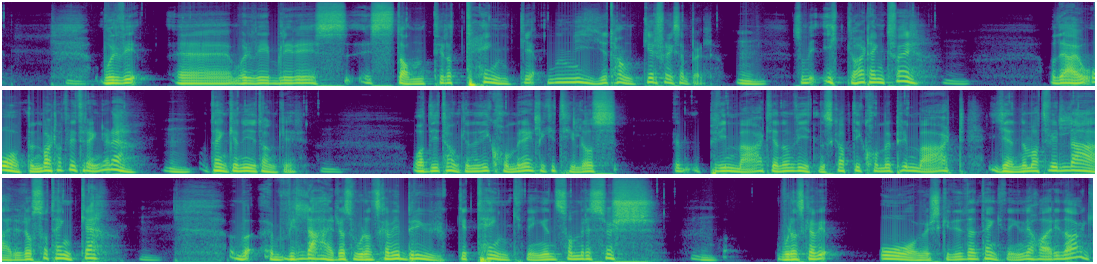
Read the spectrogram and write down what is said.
hvor vi, eh, hvor vi blir i stand til å tenke nye tanker, f.eks., Mm. som vi ikke har tenkt før. Mm. Og det er jo åpenbart at vi trenger det, Mm. å tenke nye tanker. Mm. Og at de tankene de kommer egentlig ikke til oss primært gjennom vitenskap. De kommer primært gjennom at vi lærer oss å tenke. Vi lærer oss hvordan skal vi bruke tenkningen som ressurs. Hvordan skal vi overskride den tenkningen vi har i dag?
